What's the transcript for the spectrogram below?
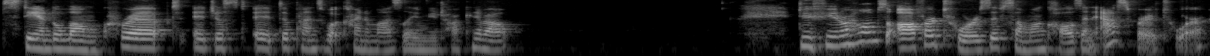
standalone crypt, it just it depends what kind of mausoleum you're talking about. Do funeral homes offer tours if someone calls and asks for a tour?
